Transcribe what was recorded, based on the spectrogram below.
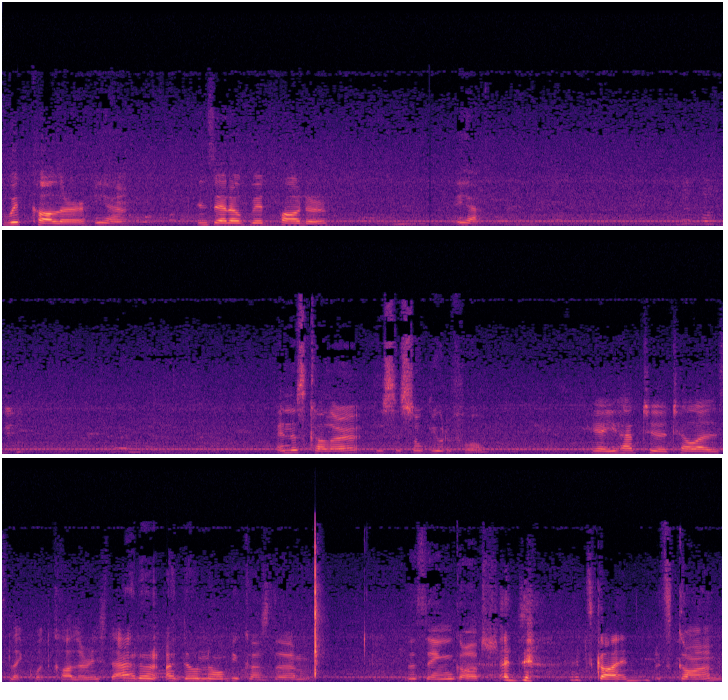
with color Yeah, instead of with powder. yeah. And this color, this is so beautiful. Yeah, you have to tell us like what color is that? I don't, I don't know because the the thing got it's gone. it's gone,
